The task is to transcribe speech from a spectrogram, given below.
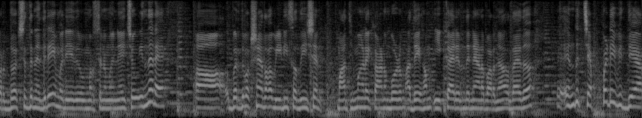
പ്രതിപക്ഷത്തിനെതിരെയും വലിയ രീതിയിൽ വിമർശനം ഉന്നയിച്ചു. ഇന്നലെ പ്രതിപക്ഷ നേതാവ് വി. ഡി. സതീശൻ മാധ്യമങ്ങളെ കാണുമ്പോഴും അദ്ദേഹം ഈ കാര്യം തന്നെയാണ് പറഞ്ഞത്. അതായത് എന്ത് ചെപ്പടി വിദ്യ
